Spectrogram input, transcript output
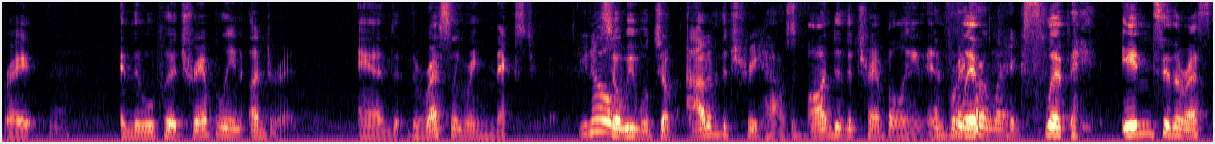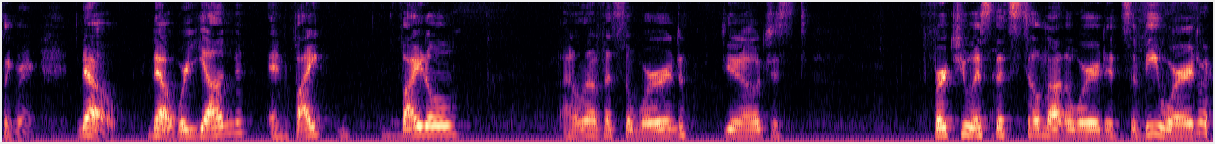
right? Yeah. And then we'll put a trampoline under it, and the wrestling ring next to it. You know, so we will jump out of the treehouse onto the trampoline and, and break flip, our legs. flip into the wrestling ring. No, no, we're young and vit- vital. I don't know if that's the word. You know, just virtuous. That's still not a word. It's a V word.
